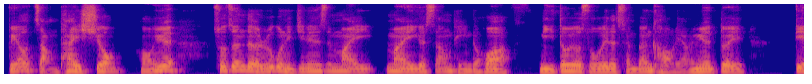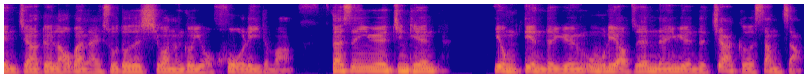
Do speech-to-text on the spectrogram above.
不要涨太凶哦。因为说真的，如果你今天是卖卖一个商品的话，你都有所谓的成本考量，因为对店家对老板来说都是希望能够有获利的嘛。但是因为今天用电的原物料这些能源的价格上涨。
